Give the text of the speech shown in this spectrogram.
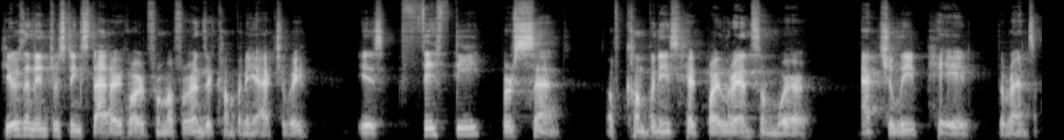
Here's an interesting stat I heard from a forensic company actually is 50% of companies hit by ransomware actually paid the ransom.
